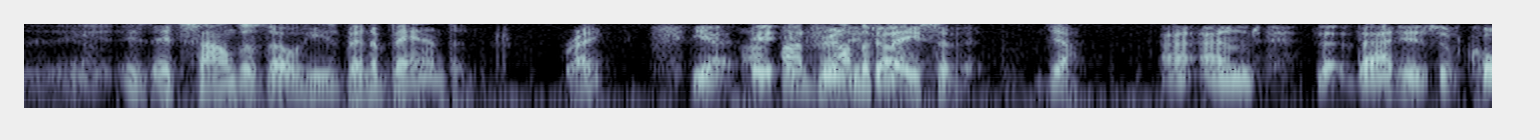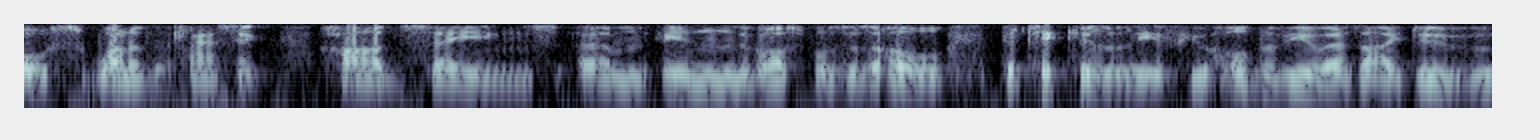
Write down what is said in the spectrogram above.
it, it, sounds as though he's been abandoned, right? Yeah, it, on, really on, the does. face of it. Yeah. and th- that is, of course, one of the classic hard sayings um, in the Gospels as a whole, particularly if you hold the view, as I do,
